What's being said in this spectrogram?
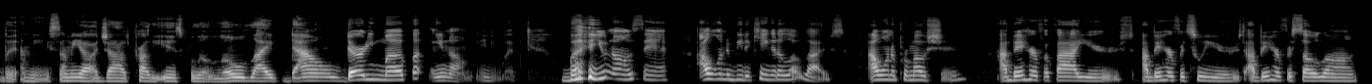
but i mean some of y'all jobs probably is full of low life down dirty motherfucker you know anyway but you know what i'm saying i want to be the king of the low lives i want a promotion i've been here for five years i've been here for two years i've been here for so long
